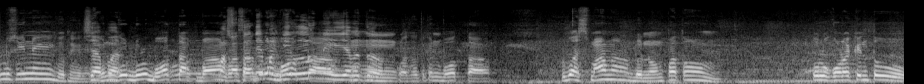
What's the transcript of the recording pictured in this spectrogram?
lu sini gitu. Siapa? gue dulu botak bang. Maksudnya kelas satu kan botak. nih, iya betul. Mm, kelas satu kan botak. Lu bahas mana? Udah empat om. Tuh lu kolekin tuh.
